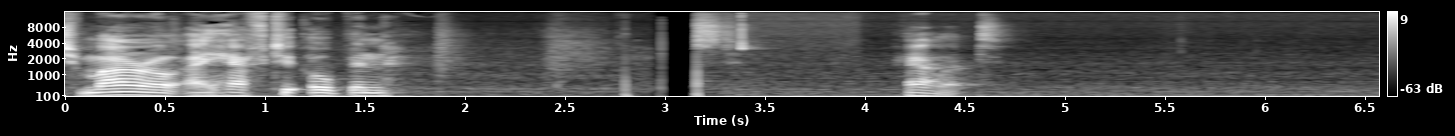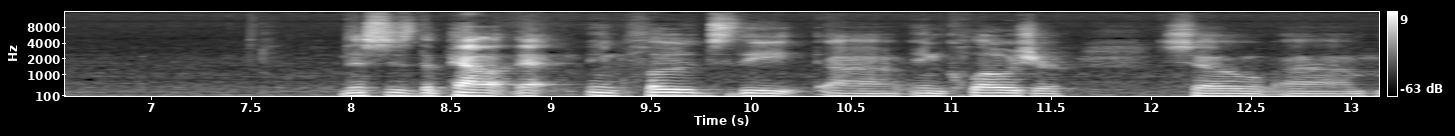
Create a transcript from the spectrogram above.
tomorrow I have to open pallet. This is the pallet that includes the uh, enclosure. So um,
